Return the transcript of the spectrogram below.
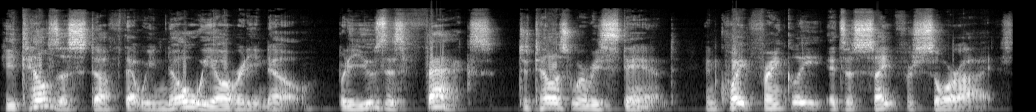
He tells us stuff that we know we already know, but he uses facts to tell us where we stand, and quite frankly, it's a sight for sore eyes.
